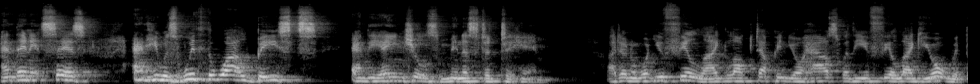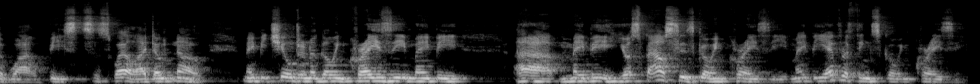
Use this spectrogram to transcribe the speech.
And then it says, And he was with the wild beasts, and the angels ministered to him. I don't know what you feel like locked up in your house, whether you feel like you're with the wild beasts as well. I don't know. Maybe children are going crazy. Maybe, uh, maybe your spouse is going crazy. Maybe everything's going crazy.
